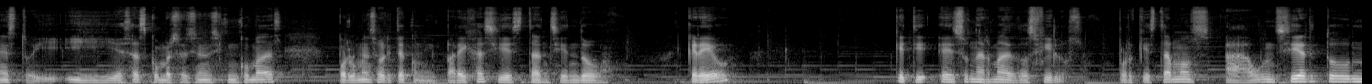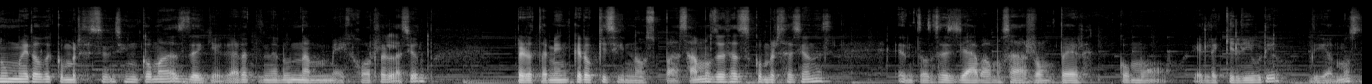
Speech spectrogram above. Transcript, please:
esto y, y esas conversaciones incómodas, por lo menos ahorita con mi pareja, sí están siendo, creo, es un arma de dos filos, porque estamos a un cierto número de conversaciones incómodas de llegar a tener una mejor relación. Pero también creo que si nos pasamos de esas conversaciones, entonces ya vamos a romper como el equilibrio, digamos.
